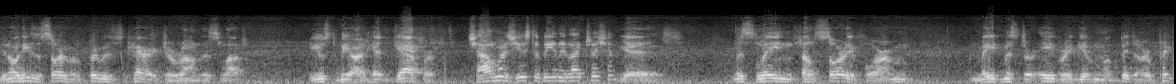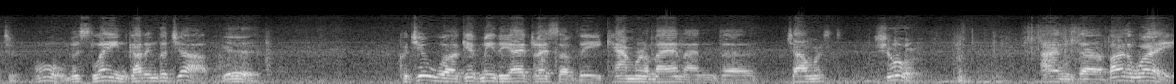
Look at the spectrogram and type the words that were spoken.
You know, he's a sort of a privileged character around this lot. He used to be our head gaffer. Chalmers used to be an electrician? Yes. Miss Lane felt sorry for him and made Mr. Avery give him a bit in her picture. Oh, Miss Lane got him the job. Yeah. Could you uh, give me the address of the cameraman and uh, Chalmers? Sure. And uh, by the way,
